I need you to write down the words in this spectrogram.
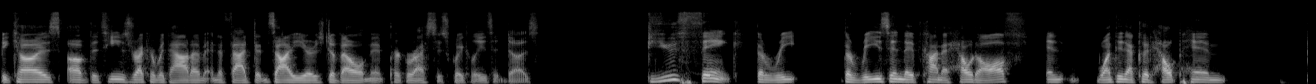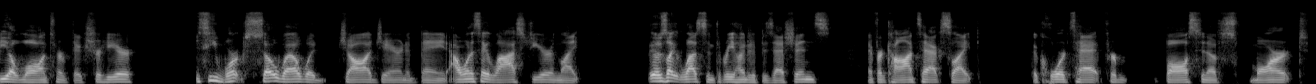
because of the team's record without him and the fact that Ziaire's development progressed as quickly as it does. Do you think the re the reason they've kind of held off and one thing that could help him be a long term fixture here is he works so well with Ja, Jaren, and Bane. I want to say last year and like it was like less than 300 possessions. And for context, like the quartet for Boston of Smart,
